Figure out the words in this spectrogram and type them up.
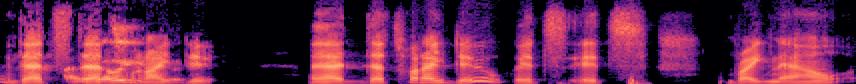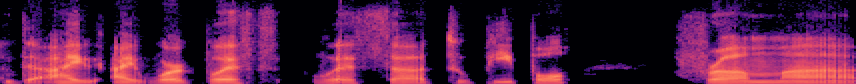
And that's I that's know what I do do. That, that's what I do. It's it's right now. The, I I work with with uh, two people from uh,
